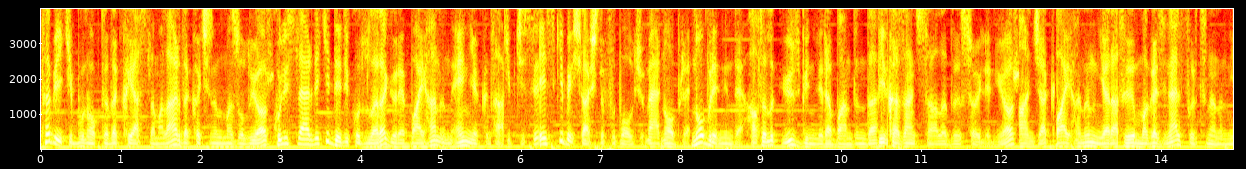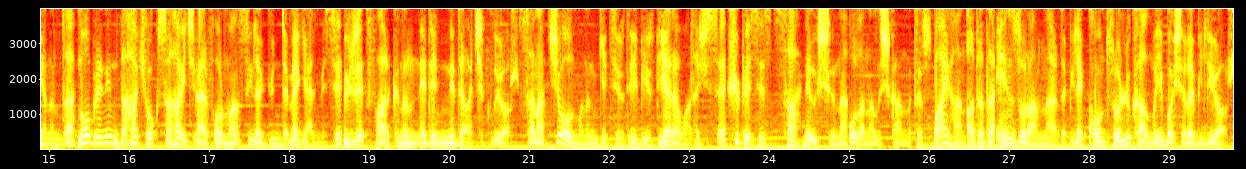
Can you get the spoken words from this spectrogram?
Tabii ki bu noktada kıyaslamalar da kaçınılmaz oluyor. Kulislerdeki dedikodulara göre Bayhan'ın en yakın takipçisi eski Beşiktaşlı futbolcu Mer Nobre. Nobre'nin de haftalık 100 bin lira bandında bir kazanç sağladığı söyleniyor. Ancak Bayhan'ın yarattığı magazinel fırtınanın yanında Nobre'nin daha çok saha içi performansıyla gündeme gelmesi ücret farkının nedenini de açıklıyor. Sanatçı olmanın getirdiği bir diğer avantaj ise şüphesiz sahne ışığına olan alışkanlıktır. Bayhan adada en zor anlarda bile kontrollü kalmayı başarabiliyor.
